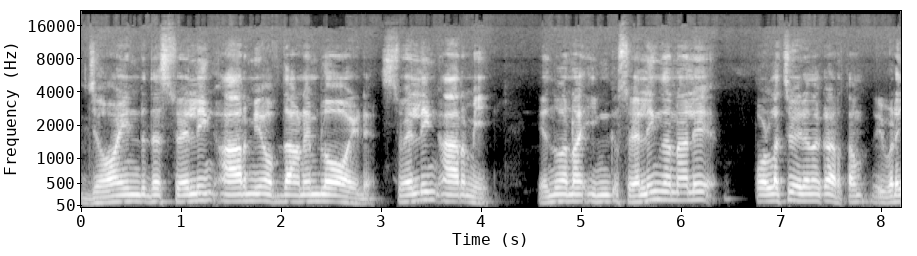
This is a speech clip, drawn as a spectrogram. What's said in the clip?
Joined the swelling army of the unemployed swelling army എന്ന് പറഞ്ഞാൽ ഇൻ സ്വെല്ലിംഗ് എന്ന് പറഞ്ഞാൽ പൊള്ളച്ചു വരിക എന്നൊക്കെ അർത്ഥം. ഇവിടെ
